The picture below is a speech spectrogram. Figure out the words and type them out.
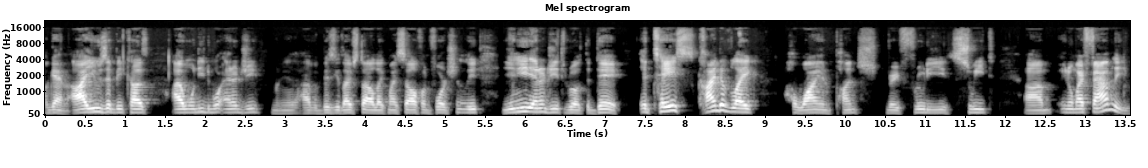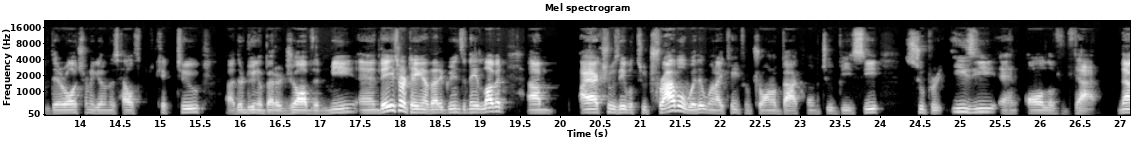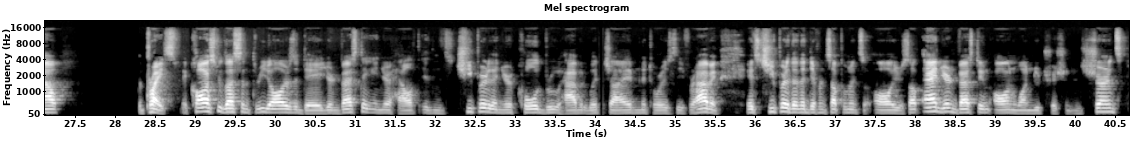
Again, I use it because I will need more energy. I have a busy lifestyle like myself, unfortunately. You need energy throughout the day. It tastes kind of like Hawaiian punch, very fruity, sweet. Um, you know, my family, they're all trying to get on this health kick too. Uh, they're doing a better job than me, and they start taking athletic greens and they love it. Um, I actually was able to travel with it when I came from Toronto back home to BC. Super easy and all of that. Now, the price. It costs you less than $3 a day. You're investing in your health. It's cheaper than your cold brew habit, which I am notoriously for having. It's cheaper than the different supplements all yourself, and you're investing all in one nutrition insurance.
